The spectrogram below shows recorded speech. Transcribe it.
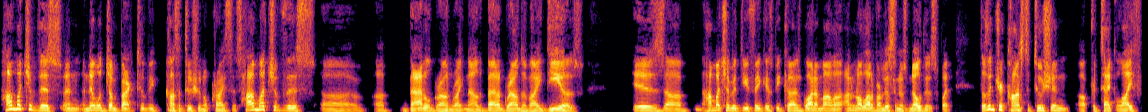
How much of this, and, and then we'll jump back to the constitutional crisis. How much of this uh, uh, battleground right now, the battleground of ideas, is uh, how much of it do you think is because Guatemala? I don't know. A lot of our listeners know this, but doesn't your constitution uh, protect life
